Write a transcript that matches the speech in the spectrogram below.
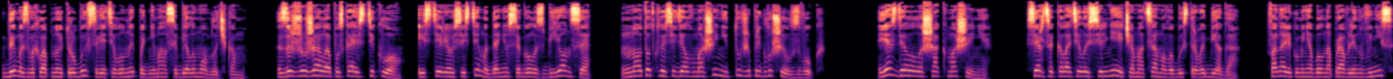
Дым из выхлопной трубы в свете луны поднимался белым облачком. Зажужжало, опуская стекло. Из стереосистемы донесся голос Бейонсе, но тот, кто сидел в машине, тут же приглушил звук. Я сделала шаг к машине. Сердце колотилось сильнее, чем от самого быстрого бега. Фонарик у меня был направлен вниз,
